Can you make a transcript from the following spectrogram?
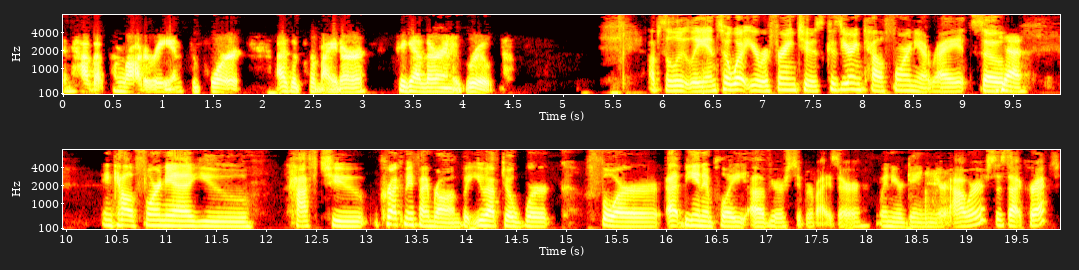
and have that camaraderie and support as a provider together in a group. Absolutely. And so what you're referring to is because you're in California, right? So yes. in California, you have to correct me if I'm wrong, but you have to work for at be an employee of your supervisor when you're gaining your hours. Is that correct?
